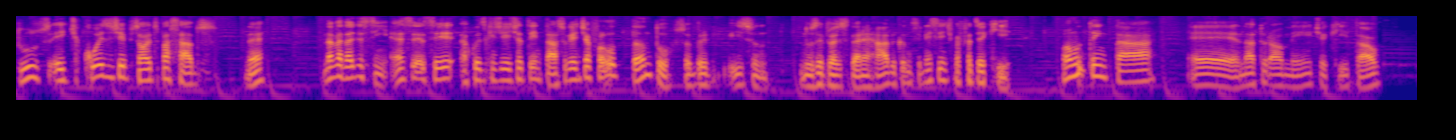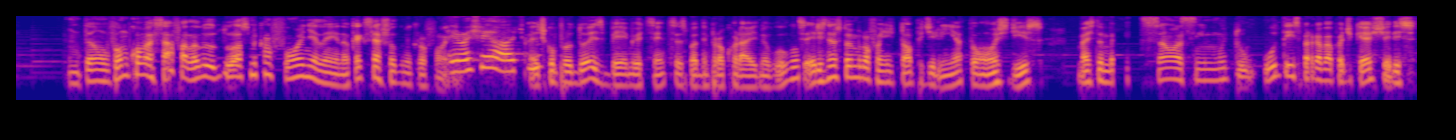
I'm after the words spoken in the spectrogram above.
dos, de coisas de episódios passados, né? Na verdade, assim, essa ia ser a coisa que a gente ia tentar, só que a gente já falou tanto sobre isso nos episódios que deram errado, que eu não sei nem se a gente vai fazer aqui. Vamos tentar é, naturalmente aqui e tal. Então, vamos começar falando do nosso microfone, Helena. O que, é que você achou do microfone? Eu achei A ótimo. gente comprou dois BM800, vocês podem procurar aí no Google. Eles não estão em microfone top de linha, estão longe disso, mas também são, assim, muito úteis para gravar podcast. Eles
